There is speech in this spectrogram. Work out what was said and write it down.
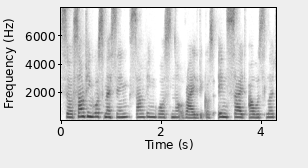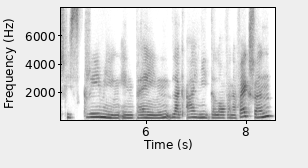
So something was missing something was not right because inside i was literally screaming in pain like i need the love and affection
